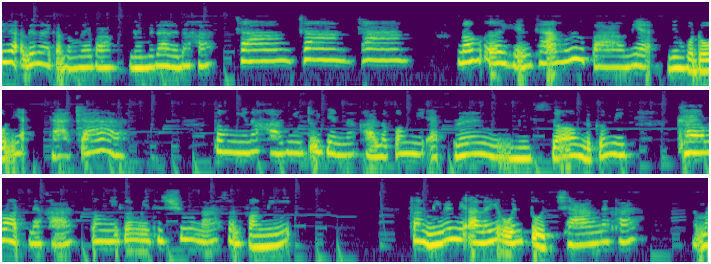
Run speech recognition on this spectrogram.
ยอะเล่นอะไรกับน้องได้บ้างเล่นไม่ได้เลยนะคะ ช้างช้างช้างน้องเอ๋ยเห็นช้างหรือเปล่าเนี่ยยิงหัวโดนเนี่ยจ้าจ้าตรงนี้นะคะมีตู้เย็นนะคะ แล้วก็มีแอปเปิ้ลมีส้มแล้วก็มีแครอทนะคะ ตรงนี้ก็มีทิชชู่นะ ส่วนฝั่งนี้ ฝั่งนี้ไม่มีอะไรยกเว้นตูดช้างนะคะทำไม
